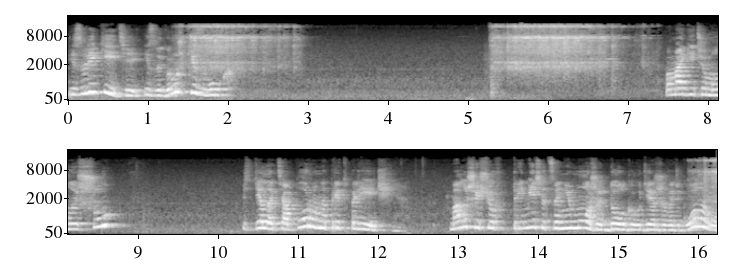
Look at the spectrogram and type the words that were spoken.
извлеките из игрушки звук. Помогите малышу сделать опору на предплечье. Малыш еще в три месяца не может долго удерживать голову.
